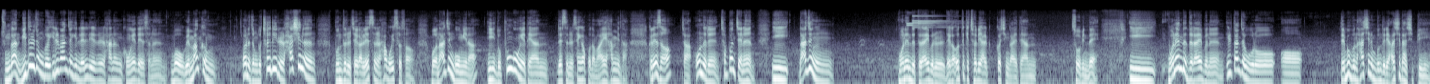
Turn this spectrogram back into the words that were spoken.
중간 미들 정도의 일반적인 랠리를 하는 공에 대해서는 뭐 웬만큼 어느 정도 처리를 하시는 분들을 제가 레슨을 하고 있어서 뭐 낮은 공이나 이 높은 공에 대한 레슨을 생각보다 많이 합니다. 그래서 자 오늘은 첫 번째는 이 낮은 one-hand 드라이브를 내가 어떻게 처리할 것인가에 대한 수업인데 이 one-hand 드라이브는 일단적으로 어 대부분 하시는 분들이 아시다시피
